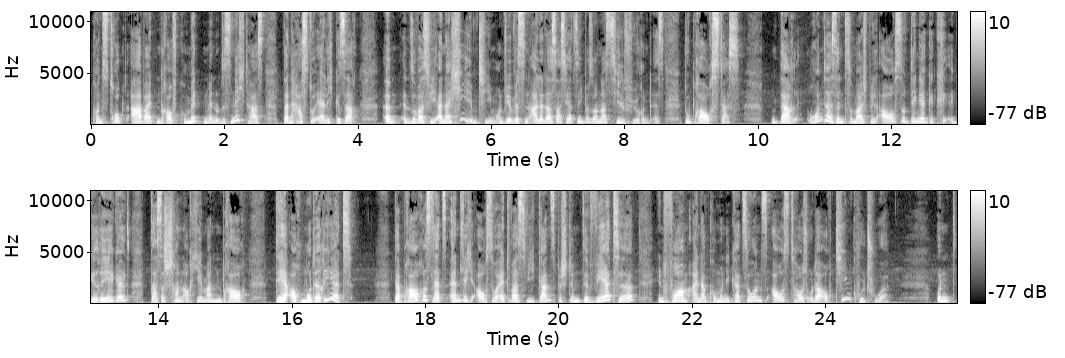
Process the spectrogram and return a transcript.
Konstrukt arbeiten, darauf committen, wenn du das nicht hast, dann hast du ehrlich gesagt ähm, sowas wie Anarchie im Team. Und wir wissen alle, dass das jetzt nicht besonders zielführend ist. Du brauchst das. Darunter sind zum Beispiel auch so Dinge geregelt, dass es schon auch jemanden braucht, der auch moderiert. Da braucht es letztendlich auch so etwas wie ganz bestimmte Werte in mhm. Form einer Kommunikationsaustausch oder auch Teamkultur. Und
